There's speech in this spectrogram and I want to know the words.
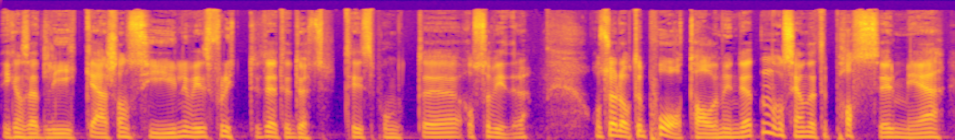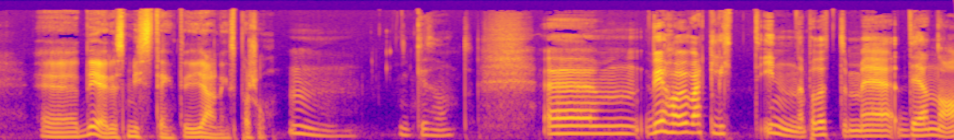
de kan si at liket er sannsynligvis flyttet etter dødstidspunktet osv. Og så er det opp til påtalemyndigheten å se om dette passer med eh, deres mistenkte gjerningsperson. Ikke sant. Um, vi har jo vært litt inne på dette med DNA.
